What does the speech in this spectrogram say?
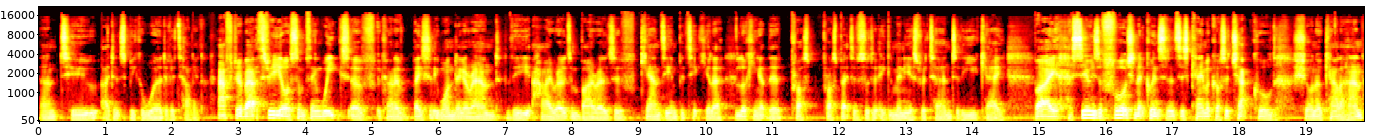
and two, I didn't speak a word of Italian. After about three or something weeks of kind of basically wandering around the high roads and by roads of Chianti in particular, looking at the pros- prospect of sort of ignominious return to the UK, by a series of fortunate coincidences, came across a chap called Sean O'Callaghan,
